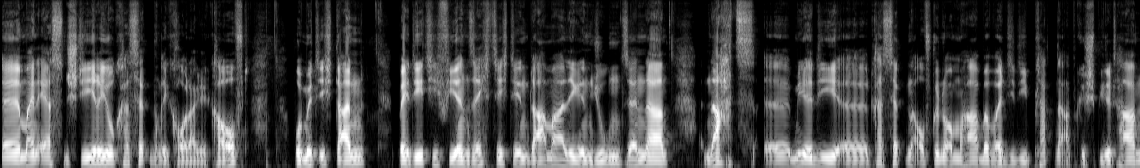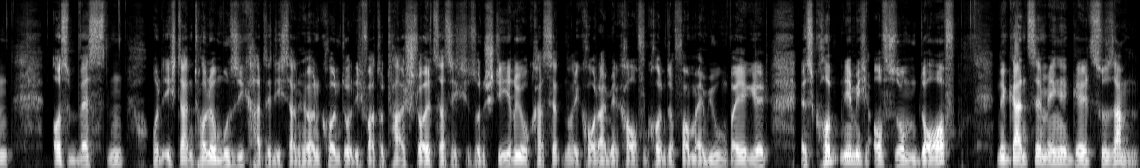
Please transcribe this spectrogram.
äh, meinen ersten Stereo-Kassettenrekorder gekauft womit ich dann bei DT64, den damaligen Jugendsender, nachts äh, mir die äh, Kassetten aufgenommen habe, weil die die Platten abgespielt haben aus dem Westen und ich dann tolle Musik hatte, die ich dann hören konnte und ich war total stolz, dass ich so einen Stereo-Kassettenrekorder mir kaufen konnte von meinem Jugendweihegeld. Es kommt nämlich auf so einem Dorf eine ganze Menge Geld zusammen.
